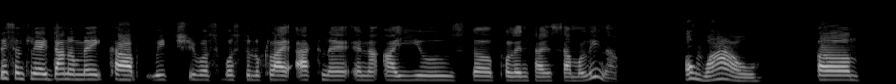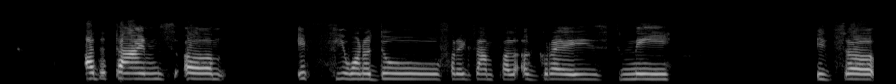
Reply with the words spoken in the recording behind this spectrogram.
recently, I done a makeup which it was supposed to look like acne, and I used uh, polenta and semolina. Oh wow! Um, other times um, if you want to do for example a grazed knee it's uh,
